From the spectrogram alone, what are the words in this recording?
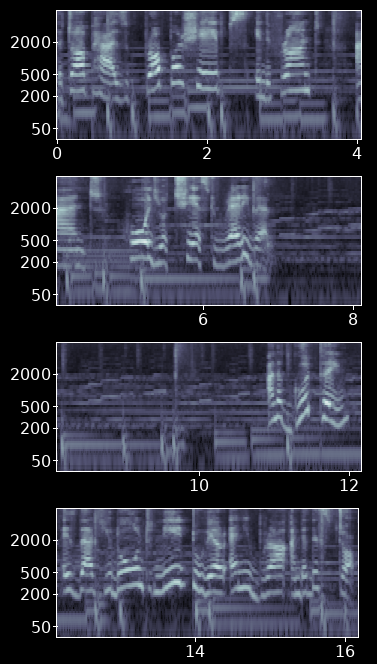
The top has proper shapes in the front and hold your chest very well. And a good thing is that you don't need to wear any bra under this top.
